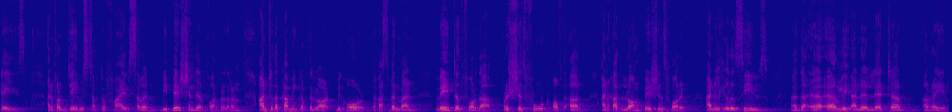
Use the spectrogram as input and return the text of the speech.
days. And from James chapter 5, 7. Be patient, therefore, brethren, unto the coming of the Lord. Behold, the husbandman waiteth for the precious fruit of the earth, and hath long patience for it, until he receives uh, the early and later rain.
